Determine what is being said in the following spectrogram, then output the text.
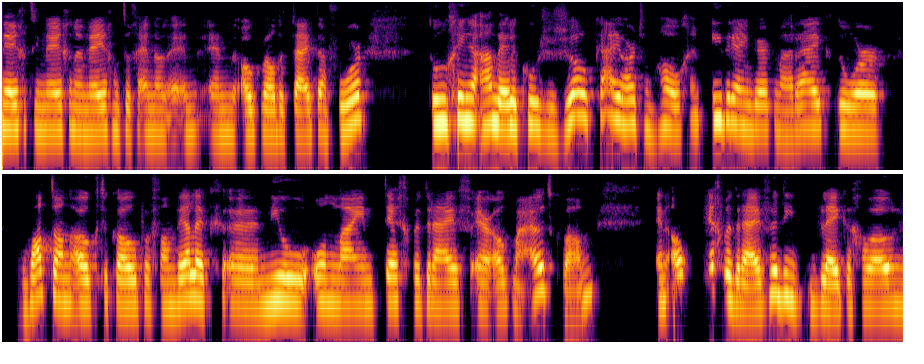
1999 en, en, en ook wel de tijd daarvoor toen gingen aandelenkoersen zo keihard omhoog en iedereen werd maar rijk door wat dan ook te kopen van welk nieuw online techbedrijf er ook maar uitkwam. En ook techbedrijven die bleken gewoon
